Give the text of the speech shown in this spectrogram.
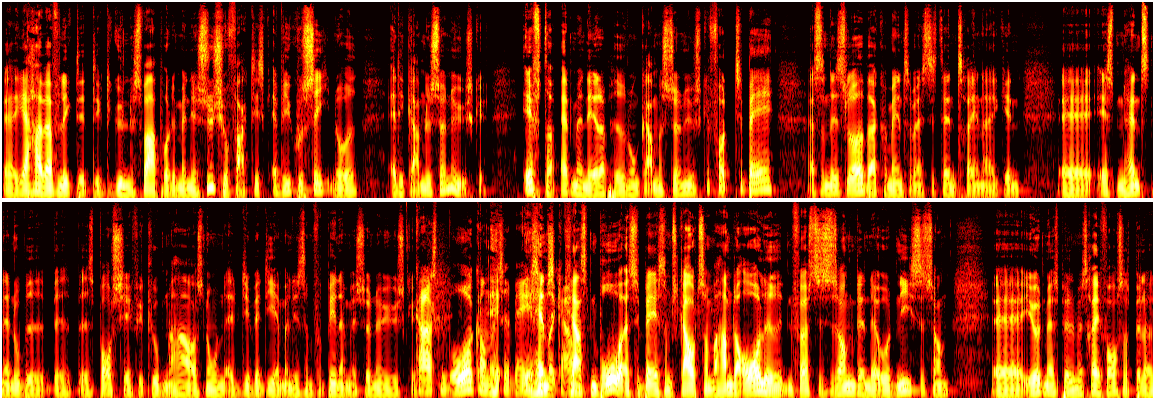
Jeg har i hvert fald ikke det, det, det gyldne svar på det, men jeg synes jo faktisk, at vi kunne se noget af det gamle sønderjyske, efter at man netop havde nogle gamle sønderjyske folk tilbage. Altså Niels Lodberg kom ind som assistenttræner igen. Øh, Esben Hansen er nu blevet, blevet, blevet sportschef i klubben og har også nogle af de værdier, man ligesom forbinder med sønderjyske. Carsten Broer kommer tilbage Henrik, som scout. Carsten Broer er tilbage som scout, som var ham, der overlevede i den første sæson, den der 8-9 sæson. Øh, I øvrigt med at spille med tre forsvarsspillere,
